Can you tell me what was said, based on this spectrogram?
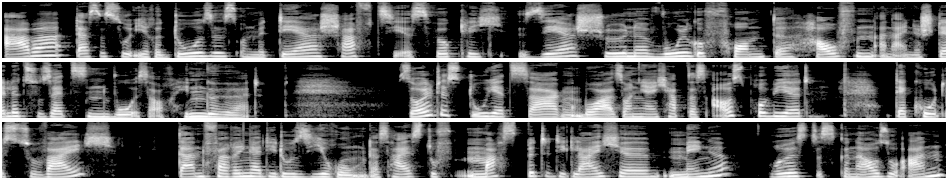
Aber das ist so ihre Dosis und mit der schafft sie es wirklich sehr schöne, wohlgeformte Haufen an eine Stelle zu setzen, wo es auch hingehört. Solltest du jetzt sagen, boah, Sonja, ich habe das ausprobiert, der Kot ist zu weich, dann verringer die Dosierung. Das heißt, du machst bitte die gleiche Menge, rührst es genauso an,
